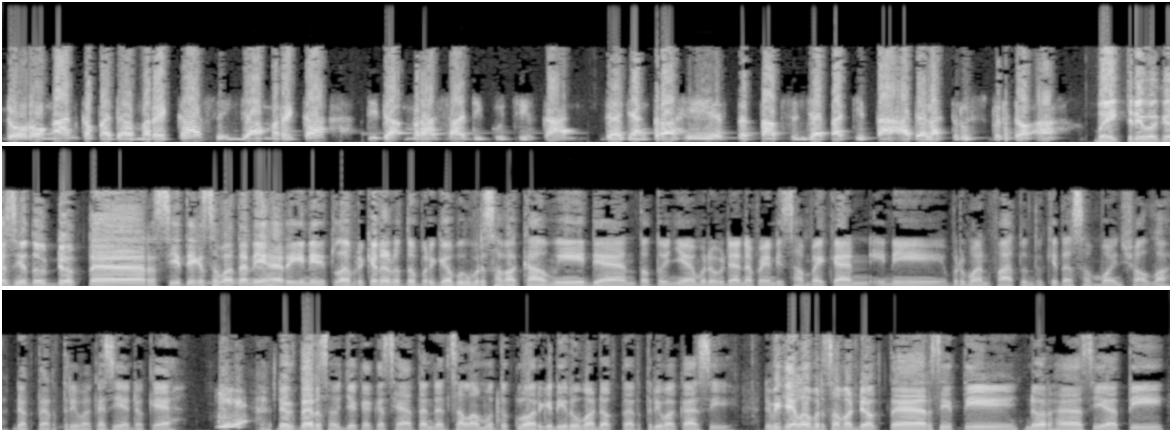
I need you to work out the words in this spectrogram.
dorongan kepada mereka sehingga mereka tidak merasa dikucilkan. Dan yang terakhir, tetap senjata kita adalah terus berdoa. Baik, terima kasih untuk Dokter Siti kesempatannya hari ini telah berkenan untuk bergabung bersama kami dan tentunya mudah-mudahan apa yang disampaikan ini bermanfaat untuk kita semua insya Allah. Dokter, terima kasih ya dok ya. Iya. Dokter, selalu jaga kesehatan dan salam untuk keluarga di rumah dokter. Terima kasih. Demikianlah bersama Dokter Siti Nurhasiati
